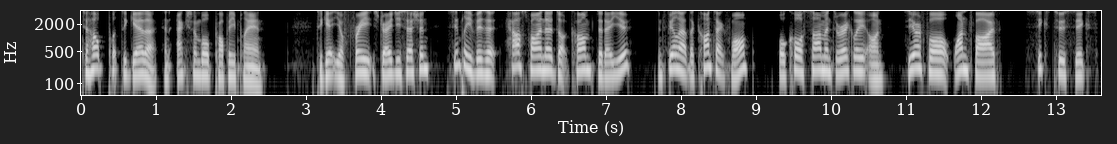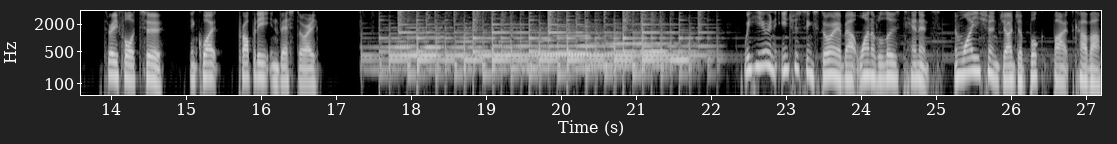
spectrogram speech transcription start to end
to help put together an actionable property plan. To get your free strategy session, simply visit housefinder.com.au and fill out the contact form or call Simon directly on 0415 626 342 and quote property investory. We hear an interesting story about one of Loo's tenants and why you shouldn't judge a book by its cover.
